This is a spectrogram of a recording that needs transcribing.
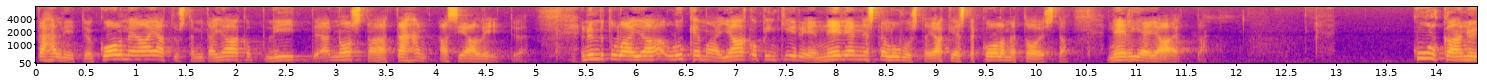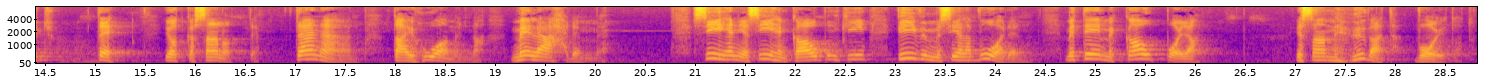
tähän liittyen. Kolme ajatusta, mitä Jaakob liittää, nostaa tähän asiaan liittyen. Ja nyt me tullaan ja lukemaan Jaakobin kirjeen neljännestä luvusta, jakeesta 13, neljä jaetta. Kuulkaa nyt te, jotka sanotte, tänään tai huomenna me lähdemme siihen ja siihen kaupunkiin, viivymme siellä vuoden, me teemme kauppoja ja saamme hyvät voitot.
